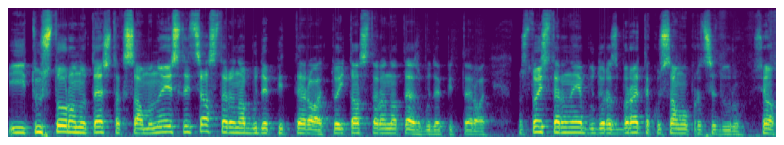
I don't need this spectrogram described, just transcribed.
і ту сторону теж так само. Ну, якщо ця сторона буде підтирати, то і та сторона теж буде підтирати. Ну, з тої сторони я буду розбирати таку саму процедуру. Все,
